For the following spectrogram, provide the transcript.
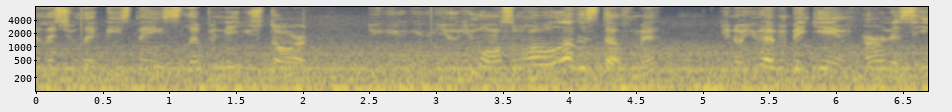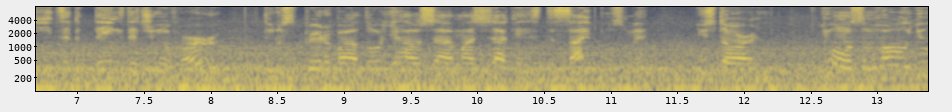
Unless you let these things slip and then you start you you you you, on some whole other stuff, man. You know, you haven't been giving earnest heed to the things that you have heard through the spirit of our Lord Yahweh Shai Mashiach and his disciples, man. You start you on some whole you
